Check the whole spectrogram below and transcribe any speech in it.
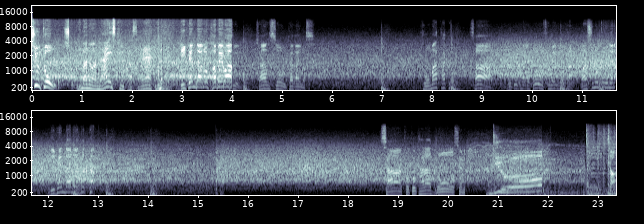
シュート今のはナイスキーパスね。ディフェンダーの壁は。チャンスを伺います。細かく。さあここからどう攻めるのか。足元を狙う。ディフェンダーに当たった。さあここからどう攻める。さあ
